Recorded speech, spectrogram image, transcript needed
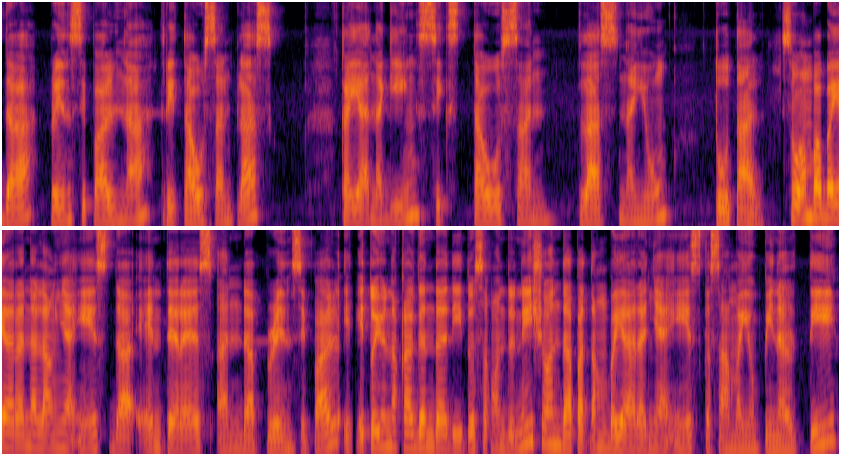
the principal na 3,000 plus kaya naging 6,000 plus na yung total. So, ang babayaran na lang niya is the interest and the principal. Ito yung nakaganda dito sa condonation. Dapat ang bayaran niya is kasama yung penalty,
